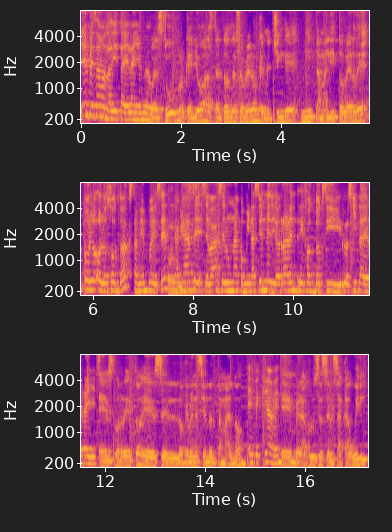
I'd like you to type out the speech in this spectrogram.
Ya empezamos la dieta del año nuevo. Pues tú, porque yo hasta el 2 de febrero que me chingue mi tamalito verde. O, los hot dogs también puede ser, porque acá se, se, va a hacer una combinación medio rara entre hot dogs y rosquita de reyes. Es correcto, es lo que viene siendo el tamal, ¿no? Efectivamente. En Veracruz es el saca Cahuil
